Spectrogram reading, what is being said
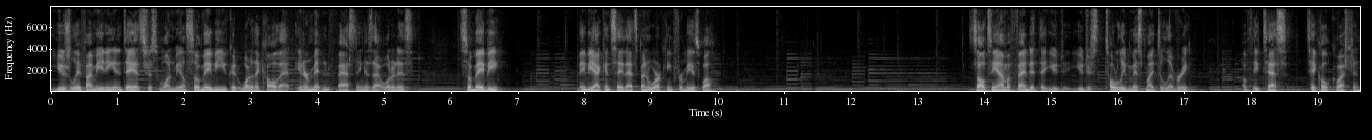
usually if I'm eating in a day, it's just one meal. So maybe you could, what do they call that? Intermittent fasting? Is that what it is? So maybe, maybe I can say that's been working for me as well. Salty, I'm offended that you you just totally missed my delivery of the test tickle question.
